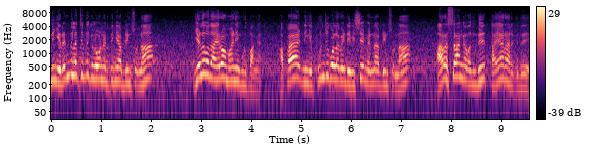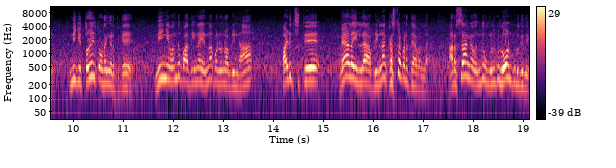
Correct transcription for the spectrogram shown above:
நீங்கள் ரெண்டு லட்சத்துக்கு லோன் எடுத்தீங்க அப்படின்னு சொன்னால் எழுபதாயிரம் மானியம் கொடுப்பாங்க. அப்போ நீங்கள் புரிஞ்சு கொள்ள வேண்டிய விஷயம் என்ன அப்படின்னு சொன்னால் அரசாங்கம் வந்து தயாராக இருக்குது. இன்றைக்கி தொழில் தொடங்குறதுக்கு. நீங்கள் வந்து பார்த்தீங்கன்னா என்ன பண்ணணும் அப்படின்னா படிச்சுட்டு வேலை இல்லை அப்படின்லாம் கஷ்டப்பட தேவையில்ல. அரசாங்கம் வந்து உங்களுக்கு லோன் கொடுக்குது.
